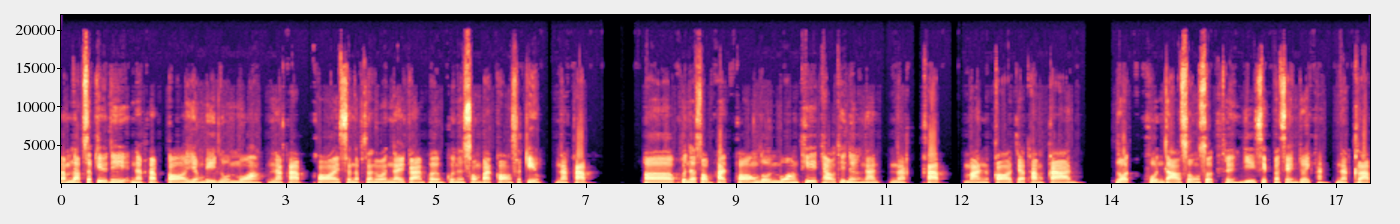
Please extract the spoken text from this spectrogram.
สำหรับสกิลนี้นะครับก็ยังมีรูนม่วงนะครับ คอยสนับสนุนในการเพิ่มคุณสมบัติของสกิลนะครับคุณสมบัติของรูนม่วงที่แถวที่หนึ่งนั้นนะครับ มันก็จะทำการลดคูณดาวสูงสุดถึง 20%ด้วยกันนะครับ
